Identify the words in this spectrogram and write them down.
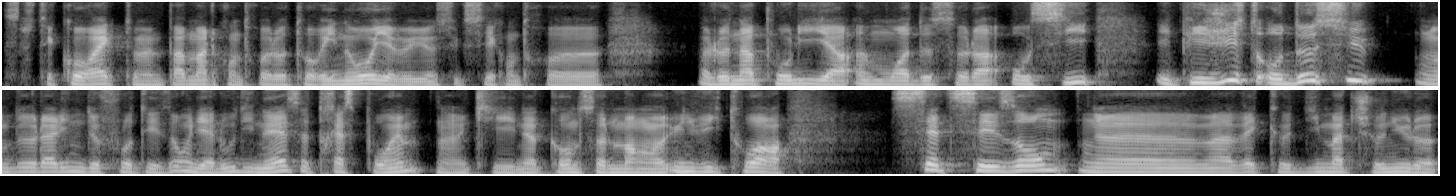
C'était correct, même pas mal contre le Torino, il y avait eu un succès contre... Euh, le Napoli il y a un mois de cela aussi. Et puis juste au-dessus de la ligne de flottaison, il y a l'Udinese, 13 points, qui ne compte seulement une victoire cette saison, avec 10 matchs nuls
